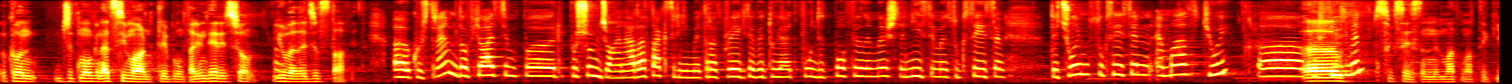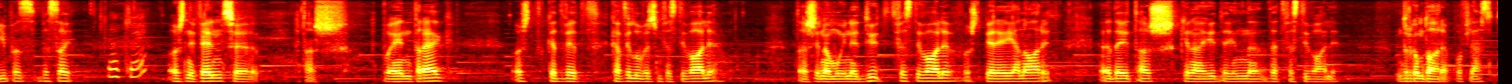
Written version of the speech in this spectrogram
U konë gjithmonë kënaqësi me ardh në Tribunë. Faleminderit shumë, po. juve dhe gjithë stafit. Kushtrim, do flasim për, për shumë gjona, rreth aktrimit, rreth projekteve tuaja të fundit, po fillimisht ta nisim me suksesin. Ta qujmë suksesin e madh tuj për filmin? Suksesin e madh t'ekipës, besoj. Ok. është një film që tash po hin në treg, është këtë vit ka fillu me ec në festivale, tash jena n'mujin e dytë t'festivaleve, është prej janarit, edhe tash kena hi në dhetë festivale, ndërkombtare po flas.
